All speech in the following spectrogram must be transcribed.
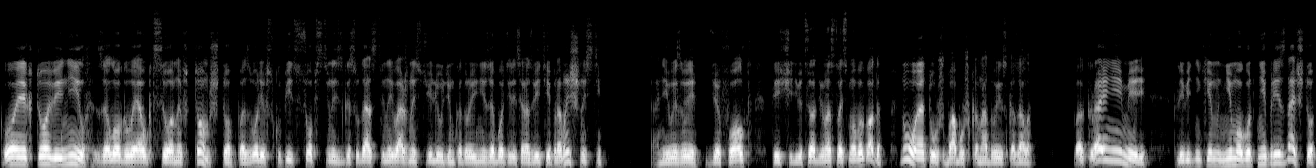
Кое-кто винил залоговые аукционы в том, что, позволив скупить собственность государственной важностью людям, которые не заботились о развитии промышленности, они вызвали дефолт 1998 года. Ну, это уж бабушка надвое сказала. По крайней мере, клеветники не могут не признать, что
